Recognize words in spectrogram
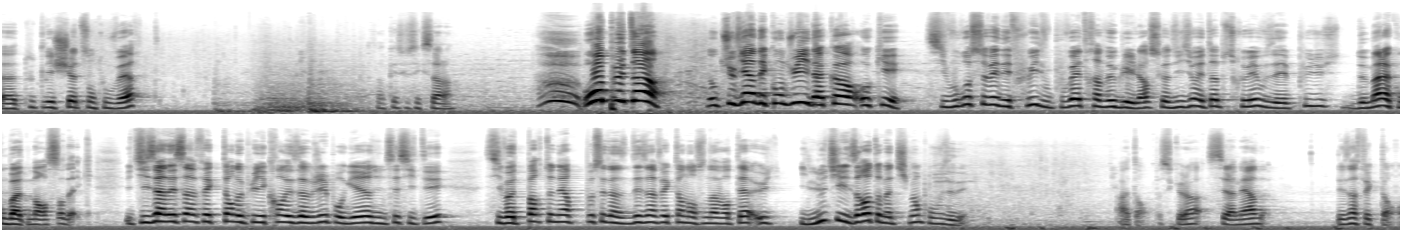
Euh, toutes les chiottes sont ouvertes. Qu'est-ce que c'est que ça là? Oh putain Donc tu viens des conduits, d'accord, ok. Si vous recevez des fluides, vous pouvez être aveuglé. Lorsque votre vision est obstruée, vous avez plus de mal à combattre. Non, sans deck. Utilisez un désinfectant depuis l'écran des objets pour guérir d'une cécité. Si votre partenaire possède un désinfectant dans son inventaire, il l'utilisera automatiquement pour vous aider. Attends, parce que là, c'est la merde. Désinfectant.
